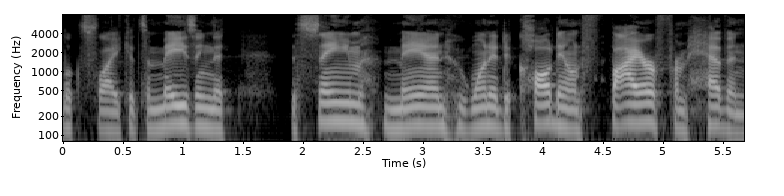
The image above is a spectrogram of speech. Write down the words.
looks like. It's amazing that the same man who wanted to call down fire from heaven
